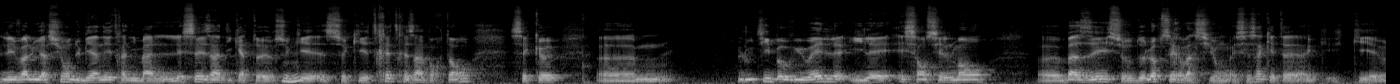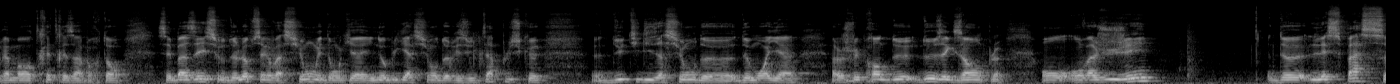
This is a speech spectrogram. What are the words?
l'évaluation du bien-être animal, les 16 indicateurs. Ce, mhm. qui est, ce qui est très très important, c'est que euh, l'outil Bovuel, il est essentiellement euh, basé sur de l'observation. Et c'est ça qui est, qui est vraiment très très important. C'est basé sur de l'observation et donc il y a une obligation de résultat plus que euh, d'utilisation de, moyens. Alors je vais prendre deux, exemples. On, va juger de l'espace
